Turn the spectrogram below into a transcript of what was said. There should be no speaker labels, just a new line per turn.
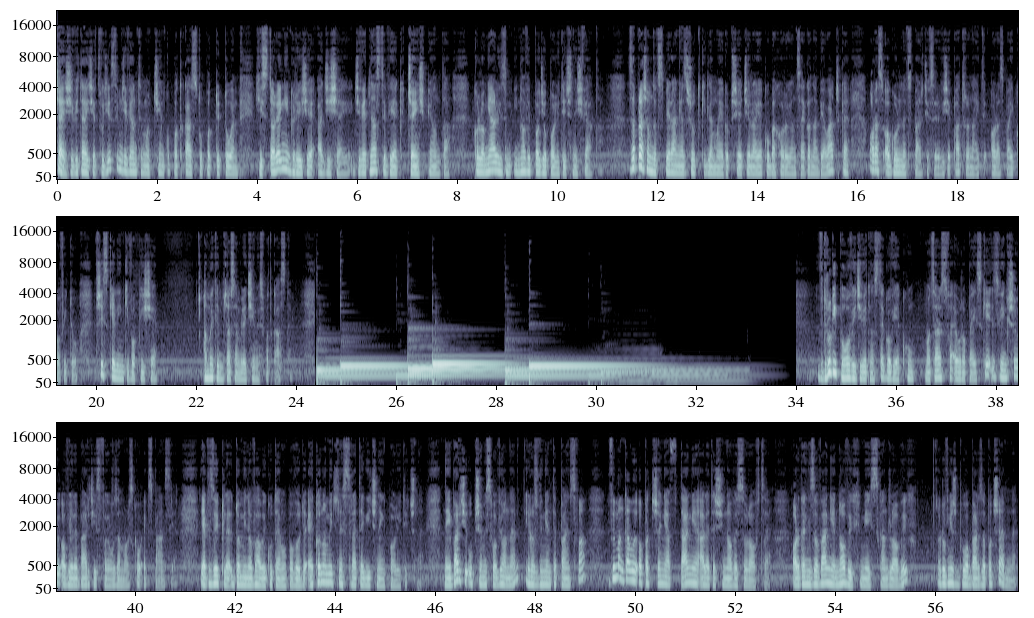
Cześć, witajcie w 29 odcinku podcastu pod tytułem Historia nie gryzie, a dzisiaj XIX wiek, część piąta Kolonializm i nowy podział polityczny świata. Zapraszam do wspierania zrzutki dla mojego przyjaciela Jakuba chorującego na białaczkę oraz ogólne wsparcie w serwisie Patronite oraz Coffee Wszystkie linki w opisie, a my tymczasem lecimy z podcastem. Drugiej połowie XIX wieku mocarstwa europejskie zwiększyły o wiele bardziej swoją zamorską ekspansję. Jak zwykle dominowały ku temu powody ekonomiczne, strategiczne i polityczne. Najbardziej uprzemysłowione i rozwinięte państwa wymagały opatrzenia w tanie, ale też i nowe surowce. Organizowanie nowych miejsc handlowych również było bardzo potrzebne.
